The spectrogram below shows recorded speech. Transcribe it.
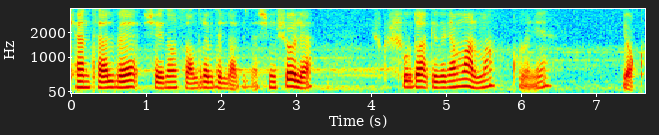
Kentel ve şeyden saldırabilirler bize. Şimdi şöyle. Şu- Şurada gezegen var mı? Koloni. Yok.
